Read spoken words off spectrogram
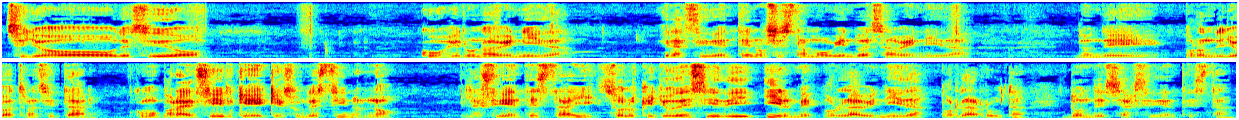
Si yo decido coger una avenida, el accidente no se está moviendo a esa avenida donde, por donde yo voy a transitar, como para decir que, que es un destino. No, el accidente está ahí, solo que yo decidí irme por la avenida, por la ruta donde ese accidente está.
